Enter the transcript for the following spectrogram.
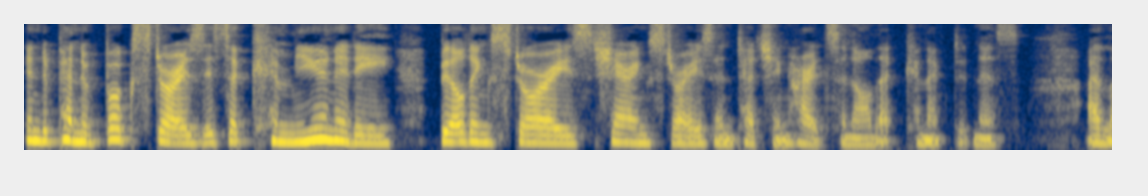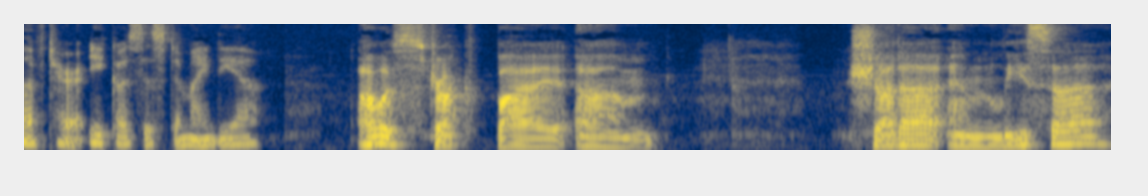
independent bookstores it's a community building stories sharing stories and touching hearts and all that connectedness. I loved her ecosystem idea. I was struck by um, Shutta and Lisa.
